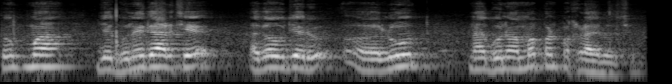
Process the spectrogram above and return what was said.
ટૂંકમાં જે ગુનેગાર છે, અગાઉ જે લૂંટના ગુનામાં પણ પકડાયેલો છે.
